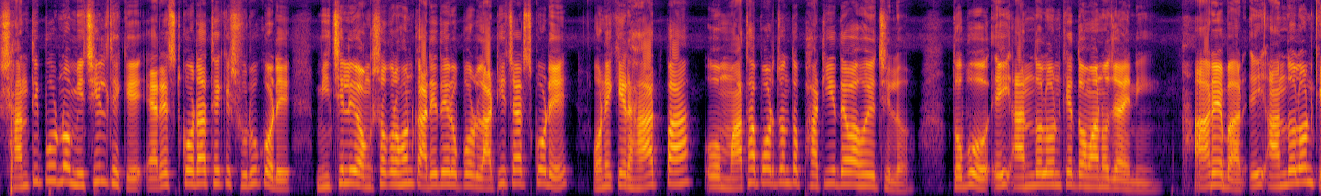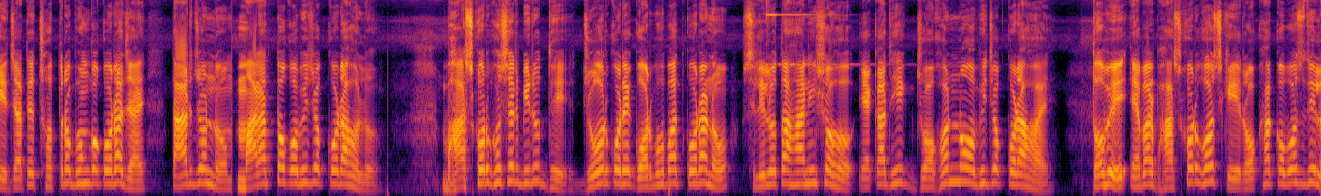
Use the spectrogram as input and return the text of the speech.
শান্তিপূর্ণ মিছিল থেকে, অ্যারেস্ট করা থেকে শুরু করে মিছিলে অংশগ্রহণকারীদের ওপর লাঠিচার্জ করে অনেকের হাত পা ও মাথা পর্যন্ত ফাটিয়ে দেওয়া হয়েছিল। তবুও এই আন্দোলনকে দমানো যায়নি। আর এবার এই আন্দোলনকে যাতে ছত্রভঙ্গ করা যায়, তার জন্য মারাত্মক অভিযোগ করা হলো। ভাস্কর ঘোষের বিরুদ্ধে জোর করে গর্ভপাত করানো শ্লীলতাহানি সহ একাধিক জঘন্য অভিযোগ করা হয়। তবে এবার ভাস্কর ঘোষকে রক্ষা কবচ দিল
